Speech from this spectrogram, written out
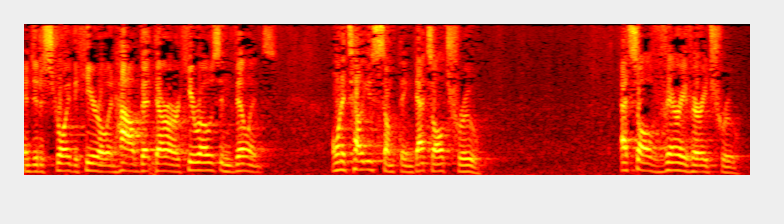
and to destroy the hero and how that there are heroes and villains. I want to tell you something. That's all true. That's all very, very true.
